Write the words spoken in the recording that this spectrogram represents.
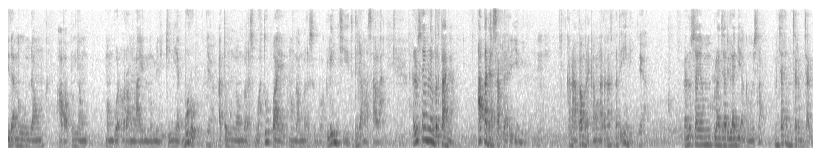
Tidak mengundang apa pun yang membuat orang lain memiliki niat buruk Ya. atau menggambar sebuah tupai, menggambar sebuah kelinci itu tidak masalah. Lalu saya mulai bertanya, apa dasar dari ini? Kenapa mereka mengatakan seperti ini? Ya. Lalu saya mempelajari lagi agama Islam, mencari, mencari, mencari.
